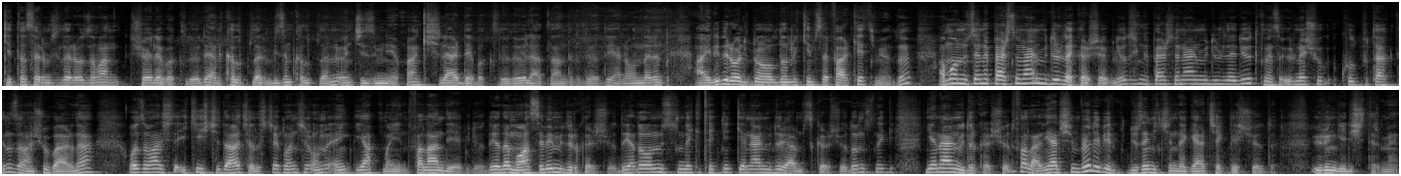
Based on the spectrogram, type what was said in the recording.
ki tasarımcılara o zaman şöyle bakılıyordu. Yani kalıpların, bizim kalıpların ön çizimini yapan kişiler de bakılıyordu. Öyle adlandırılıyordu. Yani onların ayrı bir rolde olduğunu kimse fark etmiyordu. Ama onun üzerine personel müdür de karışabiliyordu. Çünkü personel müdür de diyordu ki mesela ürüne şu kulpu taktığınız zaman şu bardağa o zaman işte iki işçi daha çalışacak. Onun için onu yapmayın falan diyebiliyordu. Ya da muhasebe müdürü karışıyordu. Ya da onun üstündeki teknik genel müdür yardımcısı karışıyordu. Onun üstündeki genel müdür karışıyordu falan. Yani şimdi böyle bir düzen içinde gerçekleşiyordu. Ürün geliştirme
